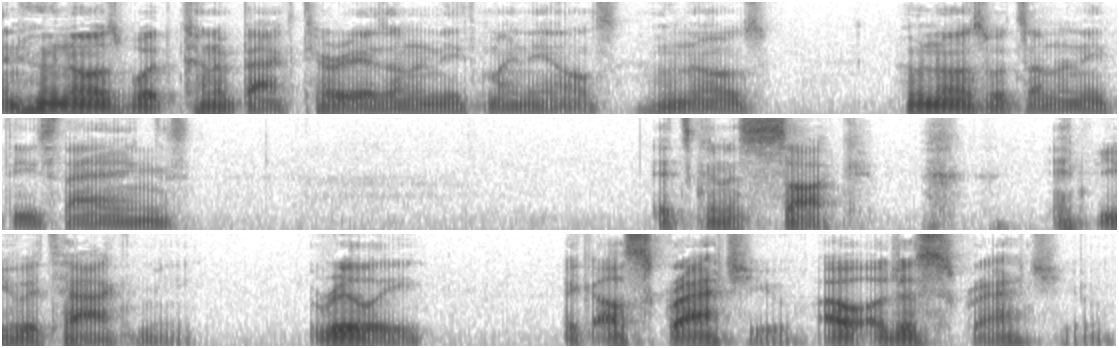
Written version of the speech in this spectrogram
And who knows what kind of bacteria is underneath my nails? Who knows? Who knows what's underneath these things? It's gonna suck if you attack me. Really. Like I'll scratch you. I'll, I'll just scratch you.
